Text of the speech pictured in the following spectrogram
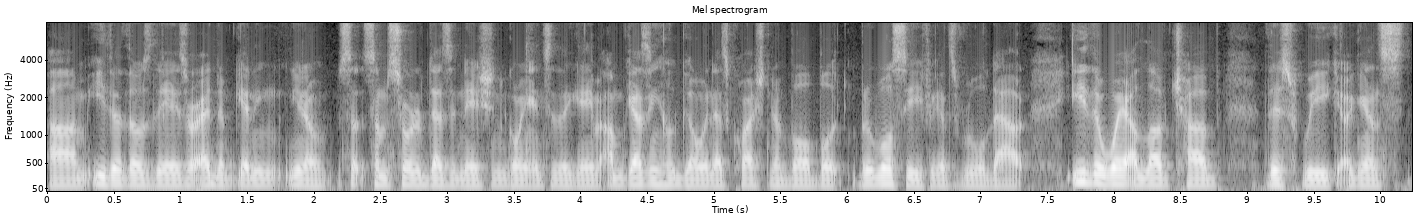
um, either those days or end up getting you know so, some sort of designation going into the game. I'm guessing he'll go in as questionable, but but we'll see if he gets ruled out. Either way, I love Chubb this week against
